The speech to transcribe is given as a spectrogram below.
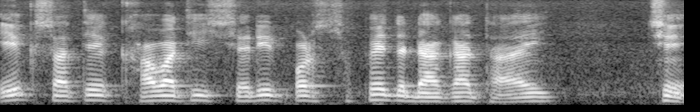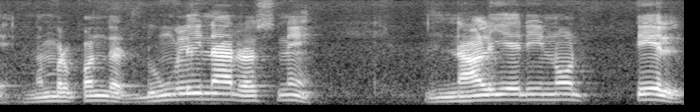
એકસાથે ખાવાથી શરીર પર સફેદ ડાઘા થાય છે. નંબર પંદર, ડુંગળીના રસને નાળિયેરીનો તેલ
